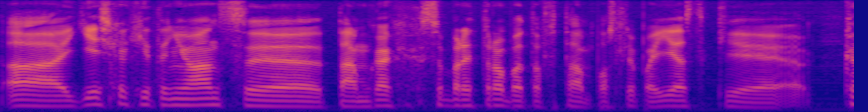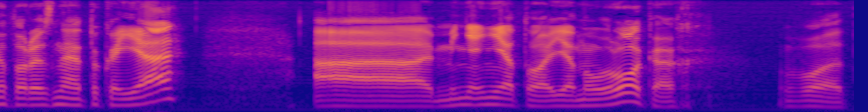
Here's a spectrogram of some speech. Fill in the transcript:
а, есть какие-то нюансы, там, как их собрать роботов там после поездки, которые знаю только я, а меня нету, а я на уроках, вот.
